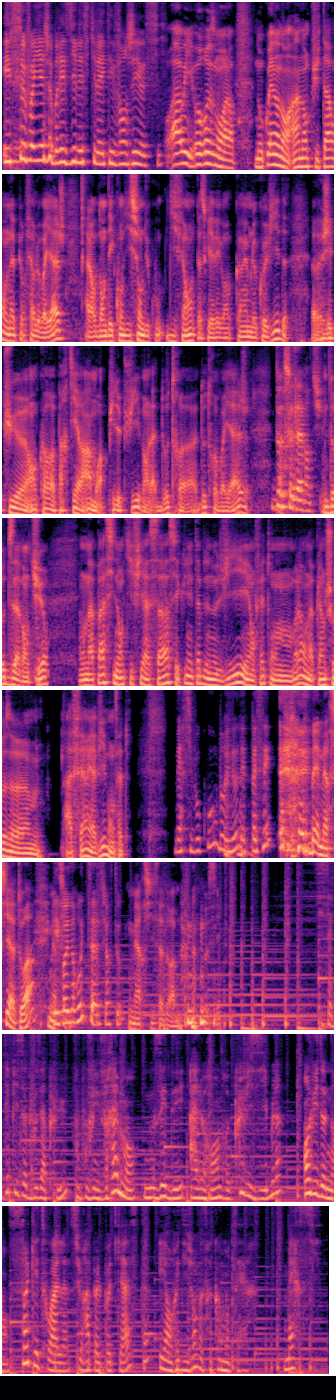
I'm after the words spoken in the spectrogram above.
Et ce voyage au Brésil, est-ce qu'il a été vengé aussi? Ah oui, heureusement alors. Donc ouais, non, non, un an plus tard, on a pu refaire le voyage. Alors dans des conditions du coup différentes parce qu'il y avait quand même le Covid, euh, j'ai pu encore partir un mois. Puis depuis, voilà, d'autres, d'autres voyages. D'autres aventures. D'autres aventures. On n'a pas à s'identifier à ça, c'est qu'une étape de notre vie et en fait, on, voilà, on a plein de choses euh, à faire et à vivre en fait. Merci beaucoup Bruno d'être passé. ben merci à toi. Merci. Et bonne route surtout. Merci, c'est adorable aussi. Si cet épisode vous a plu, vous pouvez vraiment nous aider à le rendre plus visible en lui donnant 5 étoiles sur Apple Podcast et en rédigeant votre commentaire. Merci.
